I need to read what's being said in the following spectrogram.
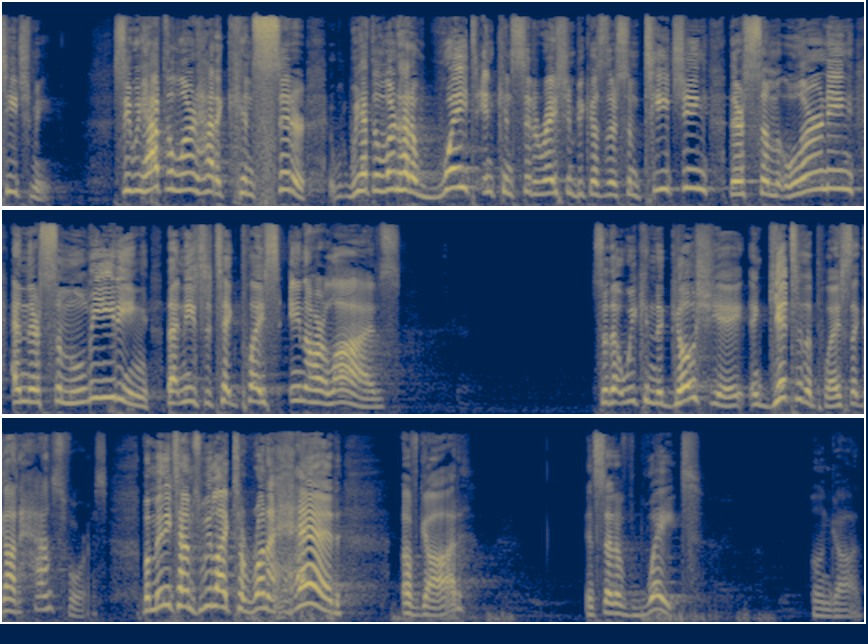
teach me. See, we have to learn how to consider. We have to learn how to wait in consideration because there's some teaching, there's some learning, and there's some leading that needs to take place in our lives so that we can negotiate and get to the place that God has for us. But many times we like to run ahead of God instead of wait on God.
